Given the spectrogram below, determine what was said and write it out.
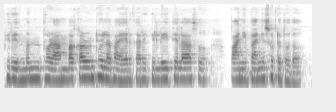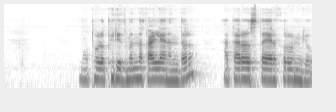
फ्रीजमधून थोडा आंबा काढून ठेवला बाहेर कारण की लई त्याला असं पाणी पाणी सुटत होतं. मग थोडं फ्रीजमधनं काढल्यानंतर आता रस तयार करून घेऊ.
